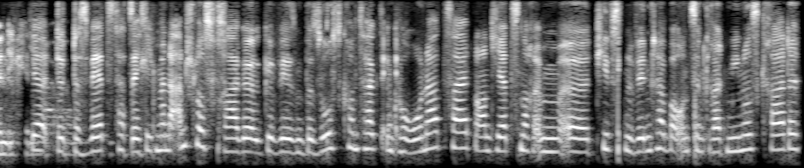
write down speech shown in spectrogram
wenn die Kinder. Ja, das wäre jetzt tatsächlich meine Anschlussfrage gewesen. Besuchskontakt in Corona-Zeiten und jetzt noch im äh, tiefsten Winter. Bei uns sind gerade Minusgrade.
